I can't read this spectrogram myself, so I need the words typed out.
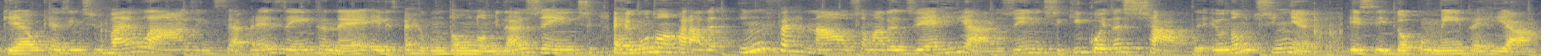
que é o que a gente vai lá, a gente se apresenta, né? Eles perguntam o nome da gente, perguntam uma parada infernal chamada de RA. Gente, que coisa chata. Eu não tinha esse documento RA.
